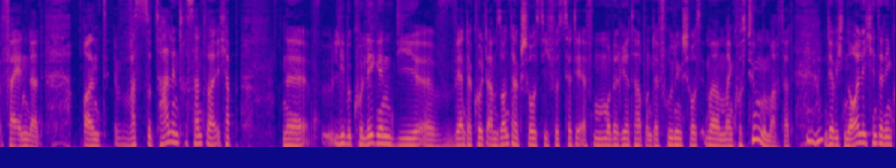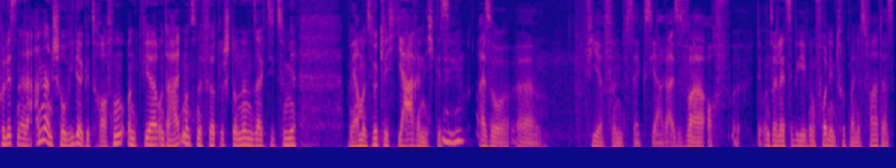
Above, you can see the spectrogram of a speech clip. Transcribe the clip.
verändert. Und was total interessant war, ich habe eine liebe Kollegin, die äh, während der Kult am Sonntag-Shows, die ich fürs ZDF moderiert habe und der Frühlingsshows immer mein Kostüm gemacht hat. Mhm. Und die habe ich neulich hinter den Kulissen einer anderen Show wieder getroffen und wir unterhalten uns eine Viertelstunde und sagt sie zu mir, wir haben uns wirklich Jahre nicht gesehen. Mhm. Also äh, vier, fünf, sechs Jahre. Also es war auch äh, unsere letzte Begegnung vor dem Tod meines Vaters,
